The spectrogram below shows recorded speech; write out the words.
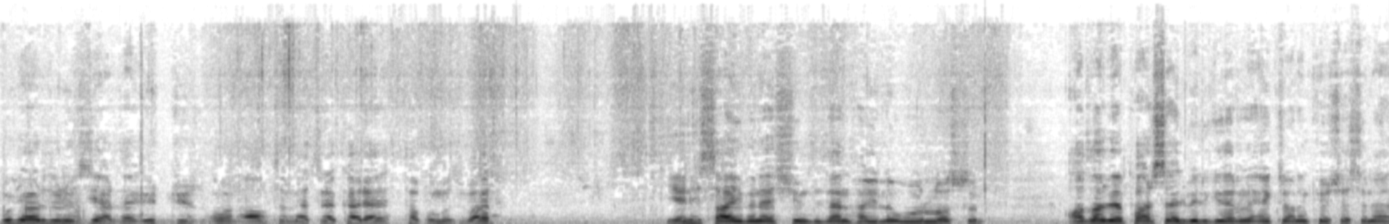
Bu gördüğünüz yerde 316 metrekare tapumuz var. Yeni sahibine şimdiden hayırlı uğurlu olsun. Ada ve parsel bilgilerini ekranın köşesine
